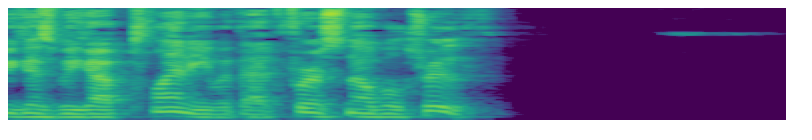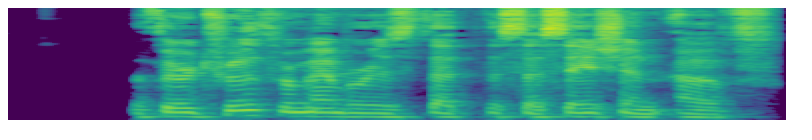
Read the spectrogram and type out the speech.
Because we got plenty with that first noble truth. The third truth, remember, is that the cessation of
